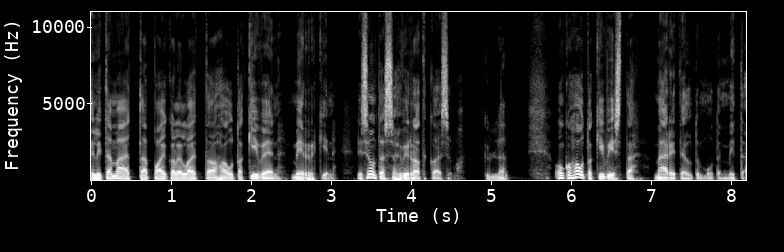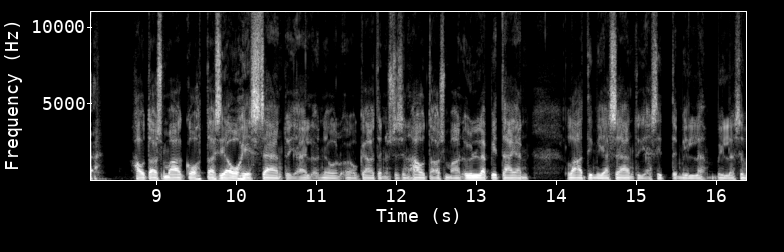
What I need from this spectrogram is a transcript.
Eli tämä, että paikalle laittaa hautakiven merkin, niin se on tässä hyvin ratkaiseva. Kyllä. Onko hautakivistä määritelty muuten mitään? Hautausmaan kohtaisia ohjesääntöjä, ne on, on käytännössä sen hautausmaan ylläpitäjän laatimia sääntöjä sitten, millä, millä se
